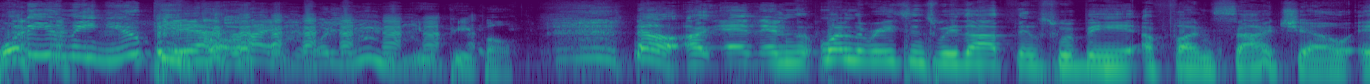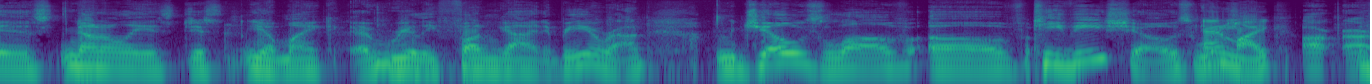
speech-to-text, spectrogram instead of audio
what do you mean, you people? Yeah, right. What do you mean, you people? No, uh, and, and one of the reasons we thought this would be a fun sideshow is not only is just you know Mike a really fun guy to be around, Joe's love of TV shows And Mike. are, are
